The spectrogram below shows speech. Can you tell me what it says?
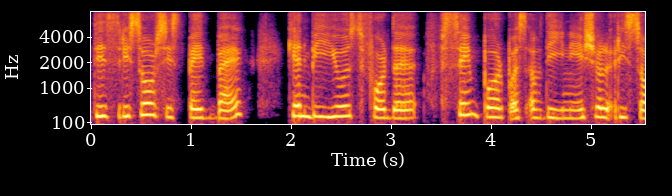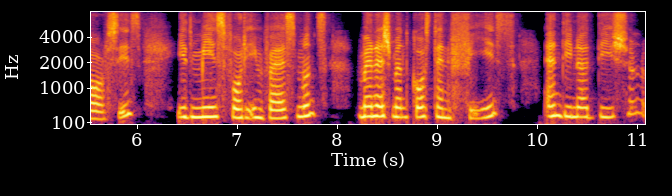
these resources paid back can be used for the same purpose of the initial resources. It means for investments, management cost and fees, and in addition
